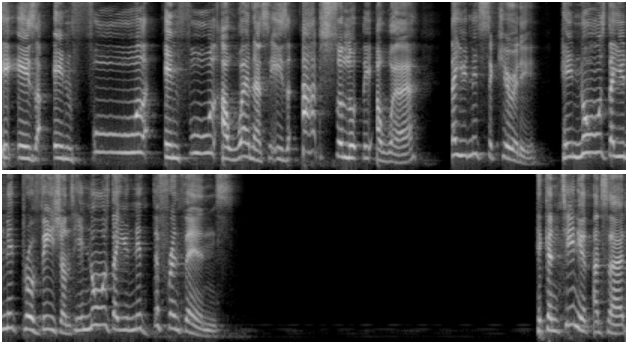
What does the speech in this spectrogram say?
He is in full, in full awareness. He is absolutely aware that you need security. He knows that you need provisions. He knows that you need different things. He continued and said,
